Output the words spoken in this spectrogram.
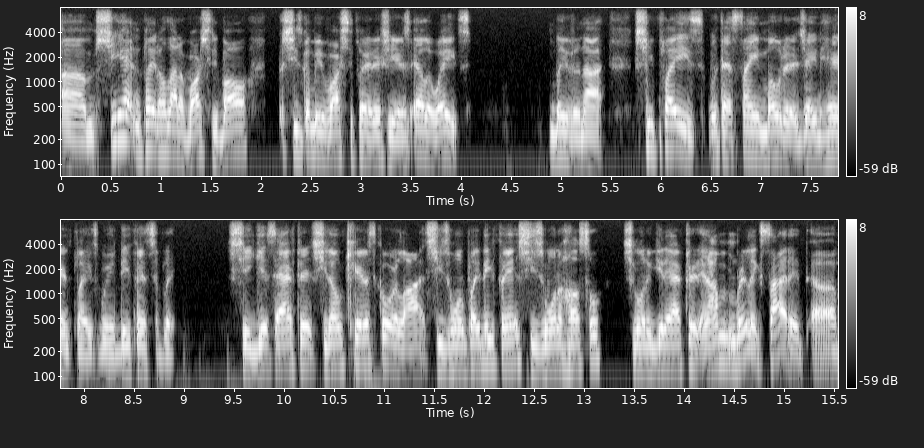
um, she hadn't played a whole lot of varsity ball, she's gonna be a varsity player this year. Is Ella Waits. Believe it or not, she plays with that same motor that Jane Herring plays with defensively. She gets after it. She don't care to score a lot. She's want to play defense. She's want to hustle. She want to get after it. And I'm really excited uh,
